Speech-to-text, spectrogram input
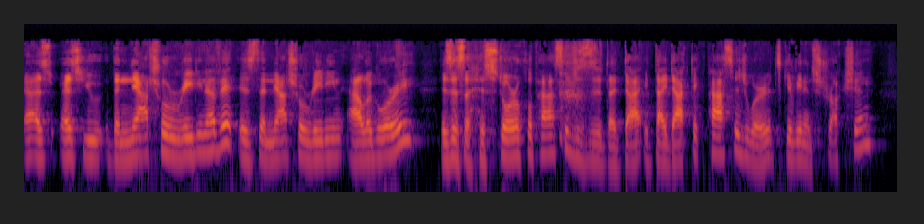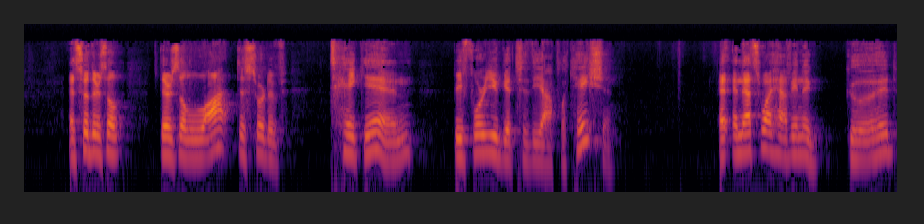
as, as you, the natural reading of it, is the natural reading allegory? Is this a historical passage? Is it a didactic passage where it's giving instruction? And so there's a, there's a lot to sort of take in before you get to the application. And, and that's why having a good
